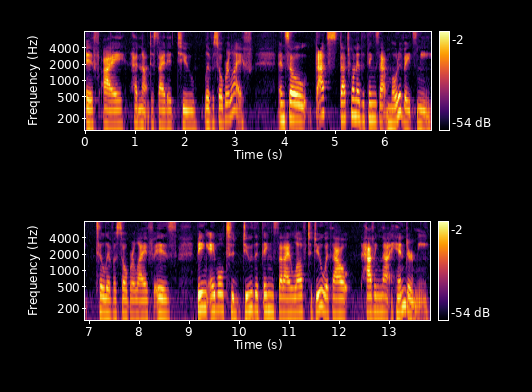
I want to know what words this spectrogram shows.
if I had not decided to live a sober life. And so that's that's one of the things that motivates me to live a sober life is being able to do the things that I love to do without having that hinder me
